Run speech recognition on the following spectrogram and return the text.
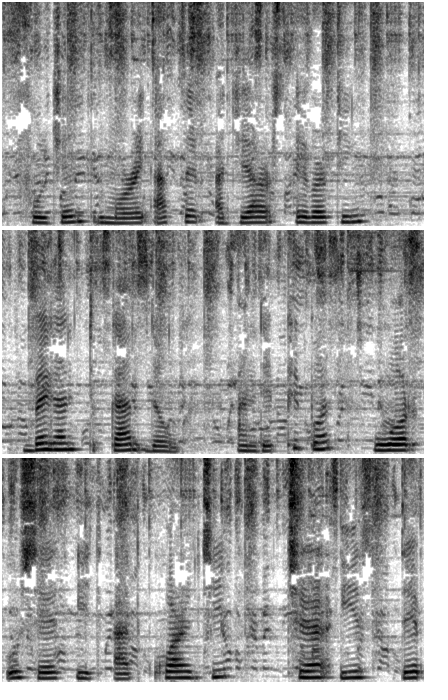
fulgent more after a year's everything began to calm down and the people were used it at quarantine. There is the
